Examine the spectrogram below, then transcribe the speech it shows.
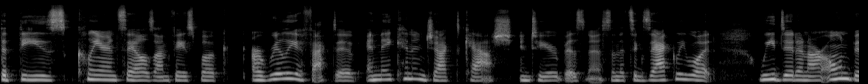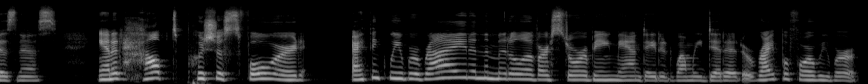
that these clearance sales on Facebook are really effective and they can inject cash into your business. And it's exactly what we did in our own business. And it helped push us forward. I think we were right in the middle of our store being mandated when we did it, or right before we were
